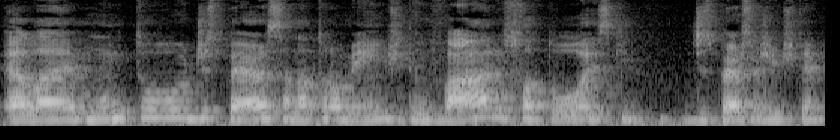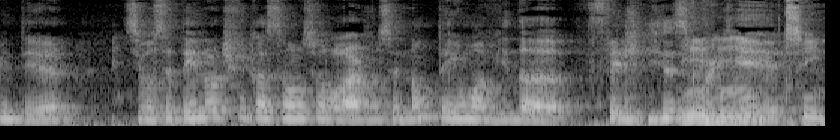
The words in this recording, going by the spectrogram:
ela é muito dispersa naturalmente, tem vários fatores que dispersa a gente o tempo inteiro. Se você tem notificação no celular, você não tem uma vida feliz, uhum, porque. Sim.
